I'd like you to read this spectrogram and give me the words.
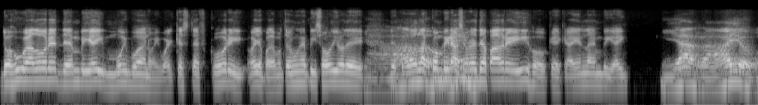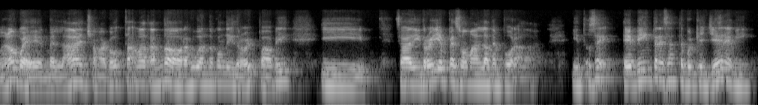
dos jugadores de NBA muy buenos, igual que Steph Curry. Oye, podemos tener un episodio de, de todas las combinaciones man. de padre e hijo que, que hay en la NBA. Ya, rayo. Bueno, pues en verdad el chamaco está matando ahora jugando con Detroit, papi. Y, o sea, Detroit empezó mal la temporada. Y entonces es bien interesante porque Jeremy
